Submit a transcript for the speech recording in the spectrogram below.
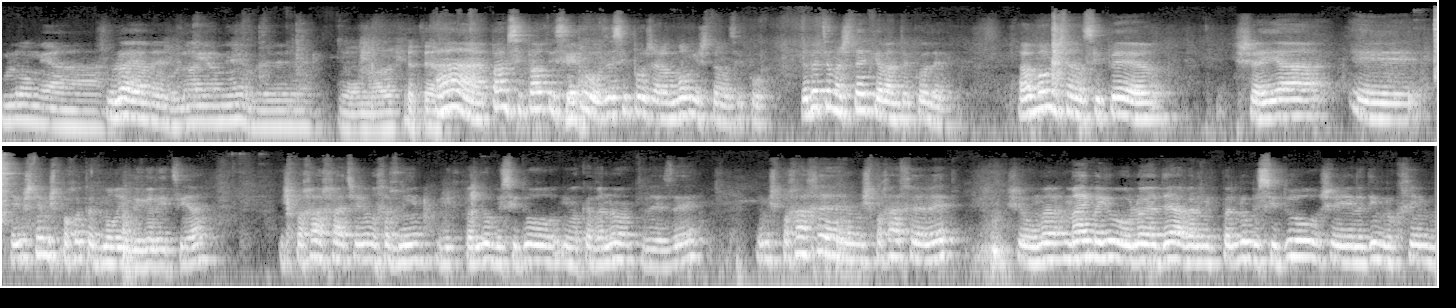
הוא לא מה... הוא לא היה מהם. הוא לא היה מהם, ו... מעריך יותר. אה, פעם סיפרתי כן. סיפור, זה סיפור של הרב מורגנשטרן סיפור. זה בעצם מה שאתה התכוונת קודם. הרב מורגנשטרן סיפר שהיה אה, היו שתי משפחות אדמו"רים בגליציה, משפחה אחת שהיו מכוונים, הם התפללו בסידור עם הכוונות וזה, ומשפחה אחרת, משפחה אחרת, שהוא אומר, מה הם היו, הוא לא יודע, אבל הם התפללו בסידור שילדים לוקחים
